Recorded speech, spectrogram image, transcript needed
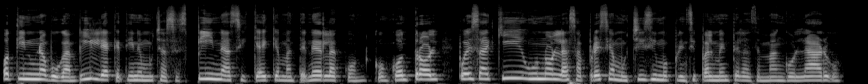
o tiene una bugambilia que tiene muchas espinas y que hay que mantenerla con, con control, pues aquí uno las aprecia muchísimo, principalmente las de mango largo.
